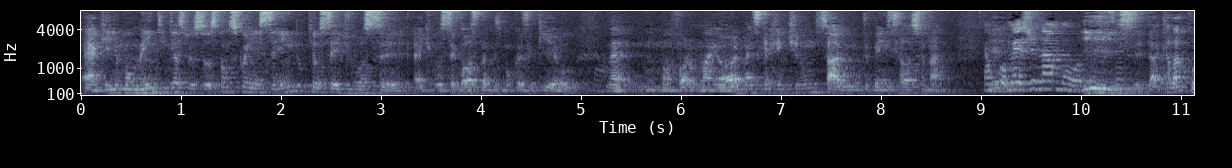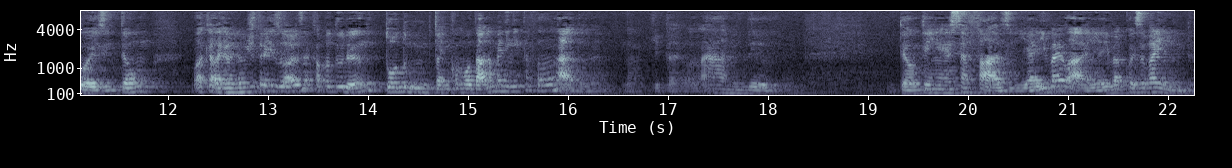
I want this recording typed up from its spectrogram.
é aquele momento em que as pessoas estão se conhecendo, o que eu sei de você é que você gosta da mesma coisa que eu, né? De uma forma maior, mas que a gente não sabe muito bem se relacionar. É um começo de namoro. Isso, assim. dá aquela coisa. Então, aquela reunião de três horas acaba durando, todo mundo está incomodado, mas ninguém está falando nada, né? Não, que tá ah, meu Deus. Então tem essa fase, e aí vai lá, e aí a coisa vai indo.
